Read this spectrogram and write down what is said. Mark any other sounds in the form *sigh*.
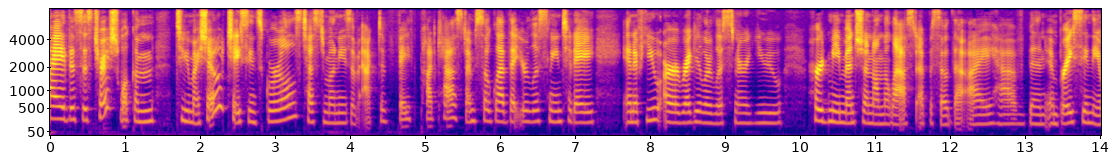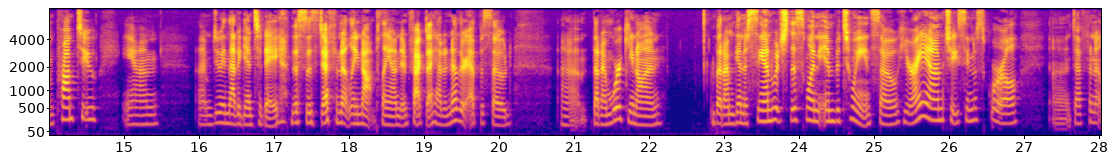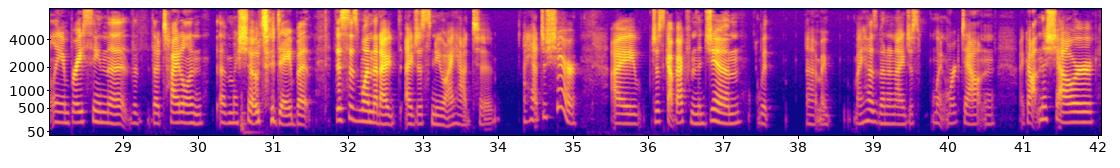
Hi, this is Trish. Welcome to my show, Chasing Squirrels Testimonies of Active Faith podcast. I'm so glad that you're listening today. And if you are a regular listener, you heard me mention on the last episode that I have been embracing the impromptu, and I'm doing that again today. *laughs* This is definitely not planned. In fact, I had another episode um, that I'm working on, but I'm going to sandwich this one in between. So here I am chasing a squirrel uh, definitely embracing the, the, the title of my *laughs* show today, but this is one that I, I just knew I had to I had to share. I just got back from the gym with uh, my my husband and I just went and worked out, and I got in the shower,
